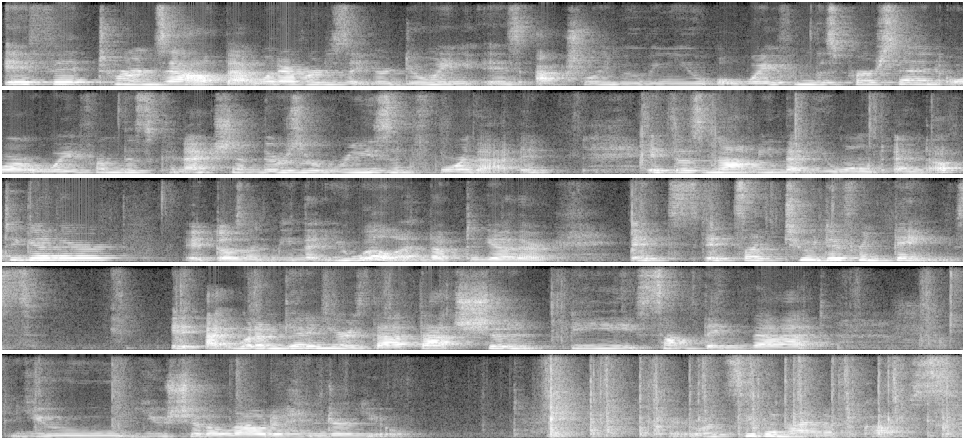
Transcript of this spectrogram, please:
if it turns out that whatever it is that you're doing is actually moving you away from this person or away from this connection there's a reason for that. It it does not mean that you won't end up together. It doesn't mean that you will end up together. It's it's like two different things. It, what I'm getting here is that that shouldn't be something that you you should allow to hinder you. Okay, let's see the Nine of Cups.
